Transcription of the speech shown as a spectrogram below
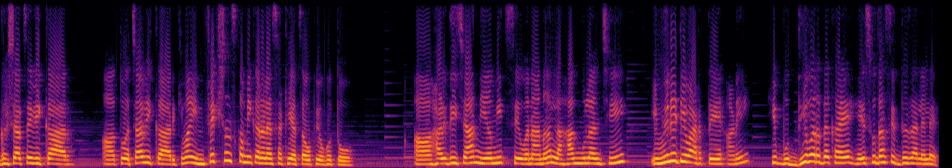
घशाचे विकार त्वचा विकार किंवा इन्फेक्शन्स कमी करण्यासाठी याचा उपयोग होतो. हळदीच्या नियमित सेवनानं लहान मुलांची इम्युनिटी वाढते आणि ही बुद्धिवर्धक आहे हे सुद्धा सिद्ध झालेलं आहे.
